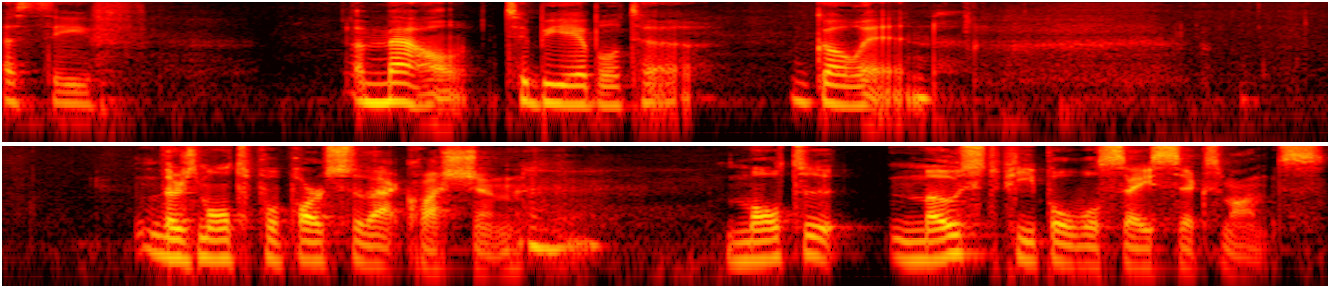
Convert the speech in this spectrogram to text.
a safe amount to be able to go in? There's multiple parts to that question. Mm-hmm. Multi most people will say six months.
